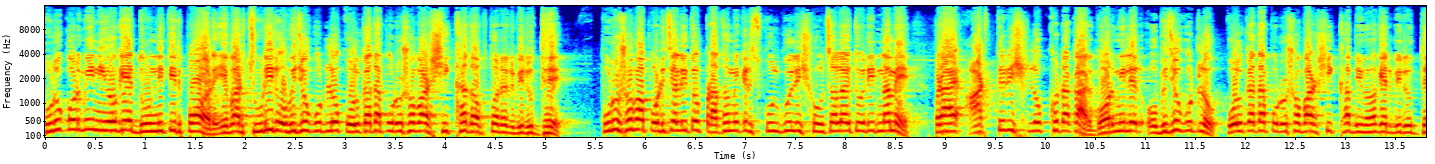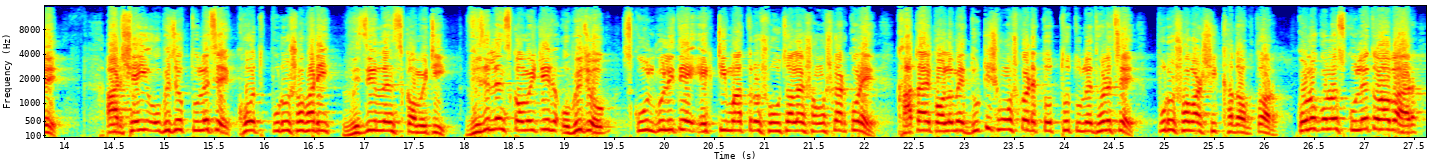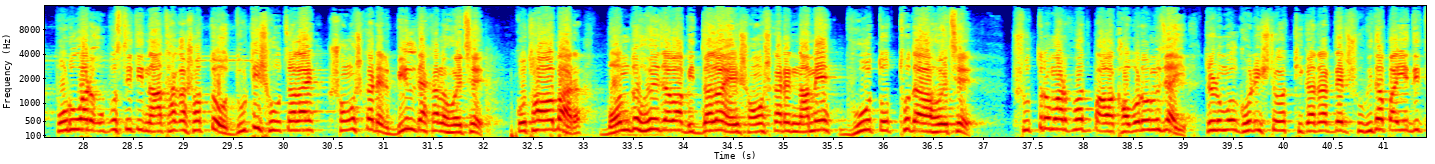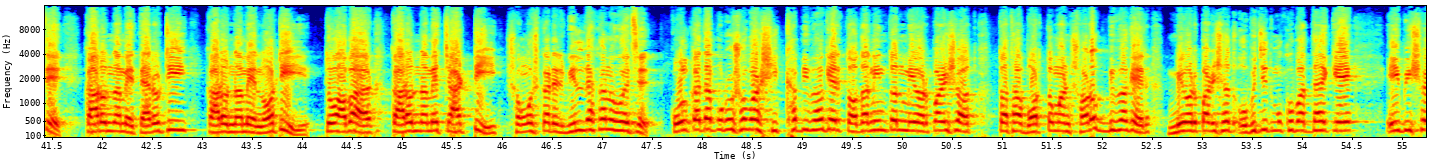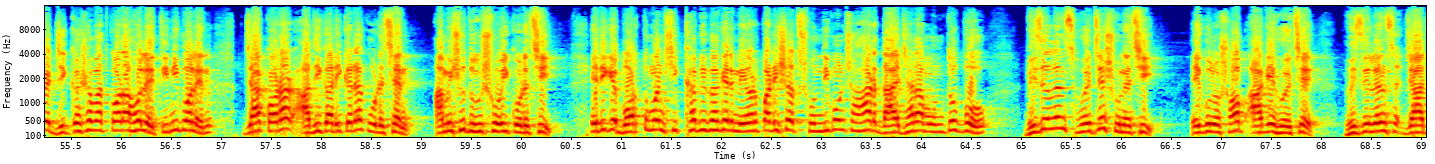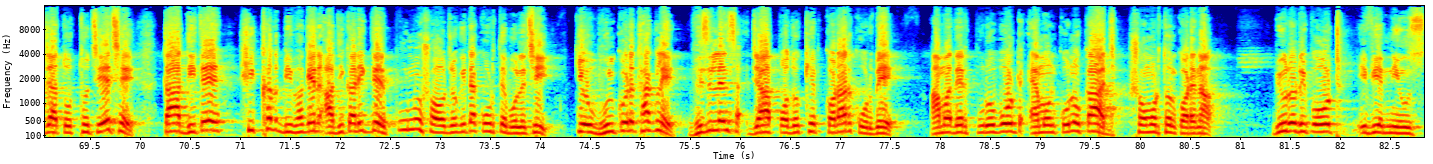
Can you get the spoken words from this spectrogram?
পুরকর্মী নিয়োগে দুর্নীতির পর এবার চুরির অভিযোগ উঠল কলকাতা পুরসভার শিক্ষা দপ্তরের বিরুদ্ধে। পুরসভা পরিচালিত প্রাথমিকের স্কুলগুলি শৌচালয় তৈরির নামে প্রায় আটত্রিশ লক্ষ টাকার গরমিলের অভিযোগ উঠল কলকাতা পুরসভার শিক্ষা বিভাগের বিরুদ্ধে। আর সেই অভিযোগ তুলেছে খোদ পুরসভারই ভিজিলেন্স কমিটি। ভিজিলেন্স কমিটির অভিযোগ, স্কুলগুলিতে একটি মাত্র শৌচালয় সংস্কার করে খাতায় কলমে দুটি সংস্কারের তথ্য তুলে ধরেছে পুরসভার শিক্ষা দপ্তর। কোন কোন স্কুলে তো আবার পড়ুয়ার উপস্থিতি না থাকা সত্ত্বেও দুটি শৌচালয় সংস্কারের বিল দেখানো হয়েছে। কোথাও আবার বন্ধ হয়ে যাওয়া বিদ্যালয়ে সংস্কারের নামে ভুয়ো তথ্য দেওয়া হয়েছে। সূত্র মারফত পাওয়া খবর অনুযায়ী তৃণমূল ঘনিষ্ঠ ঠিকাদারদের সুবিধা পাইয়ে দিতে কারোর নামে তেরোটি কারোর নামে নটি, তো আবার কারোর নামে চারটি সংস্কারের বিল দেখানো হয়েছে। কলকাতা পুরসভার শিক্ষা বিভাগের তদানীন্তন মেয়র পরিষদ তথা বর্তমান সড়ক বিভাগের মেয়র পরিষদ অভিজিৎ মুখোপাধ্যায়কে এই বিষয়ে জিজ্ঞাসাবাদ করা হলে তিনি বলেন, যা করার আধিকারিকেরা করেছেন, আমি শুধু সই করেছি। এদিকে বর্তমান শিক্ষা বিভাগের মেয়র পরিষদ সন্দীপন সাহার দায়ঝাড়া মন্তব্য ভিজিলেন্স হয়েছে শুনেছি। এগুলো সব আগে হয়েছে। ভিজিলেন্স যা যা তথ্য চেয়েছে, তা দিতে শিক্ষা বিভাগের আধিকারিকদের পূর্ণ সহযোগিতা করতে বলেছি। কেউ ভুল করে থাকলে ভিজিলেন্স যা পদক্ষেপ করার করবে। আমাদের পুরো বোর্ড এমন কোনো কাজ সমর্থন করে না। Bureau report EVM news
